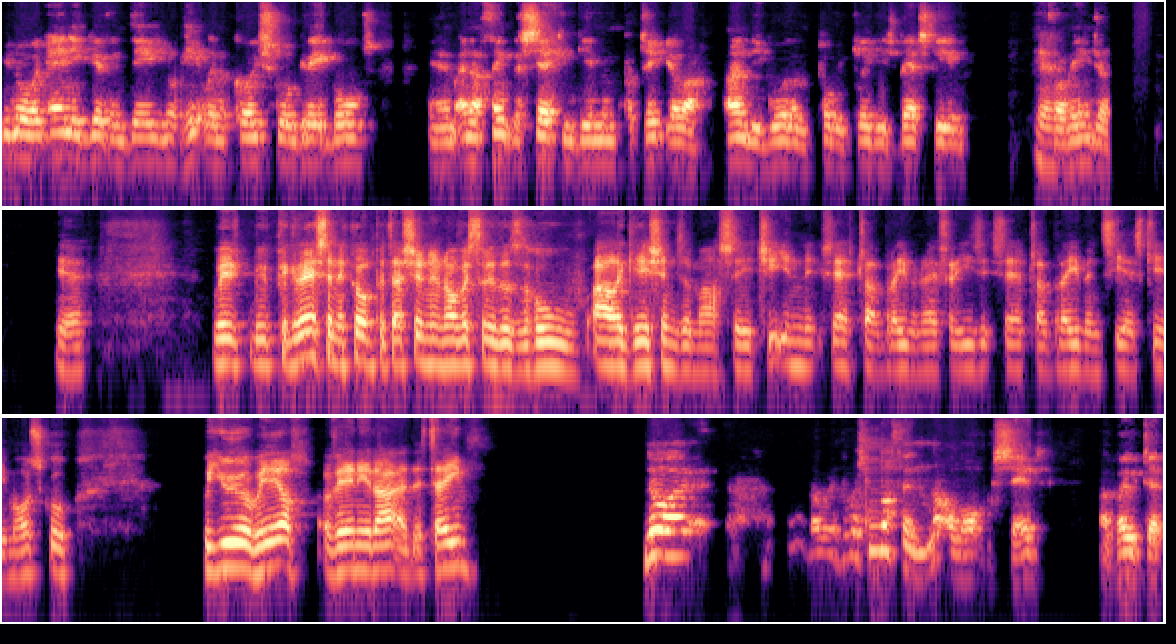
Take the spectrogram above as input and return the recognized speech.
You know, on any given day, you know, Hateley McCoy scored great goals. Um, and I think the second game in particular, Andy Goram probably played his best game yeah. for Rangers. Yeah. We've, we've progressed in the competition, and obviously there's the whole allegations of Marseille cheating, etc., bribing referees, etc., bribing CSK Moscow. Were you aware of any of that at the time? No, I, there was nothing, not a lot was said about it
